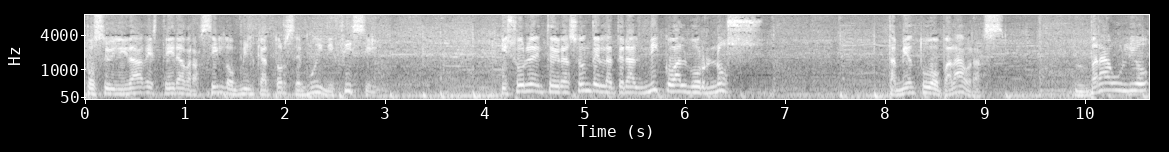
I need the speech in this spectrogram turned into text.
posibilidades de ir a Brasil 2014, muy difícil. Y sobre la integración del lateral Nico Albornoz, también tuvo palabras. Braulio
